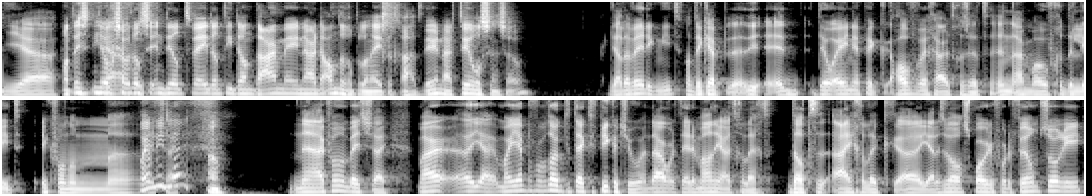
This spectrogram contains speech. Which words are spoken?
Ja. Want is het niet Ja, ook zo dat ze in deel 2 dat hij dan daarmee naar de andere planeten gaat weer? Naar Tails en zo? Ja, dat weet ik niet. Want ik heb eh, eh, deel 1 heb ik halverwege uitgezet en uit mijn hoofd gedelete. Ik vond hem. Vond je hem niet leuk? Oh. Nee, ik vond hem een beetje saai. Maar, eh, ja, maar je hebt bijvoorbeeld ook Detective Pikachu en daar wordt het helemaal niet uitgelegd. Dat eigenlijk, ja, dat is wel een spoiler voor de film, sorry.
